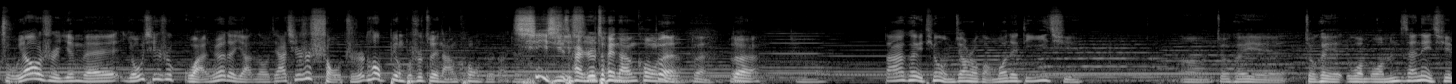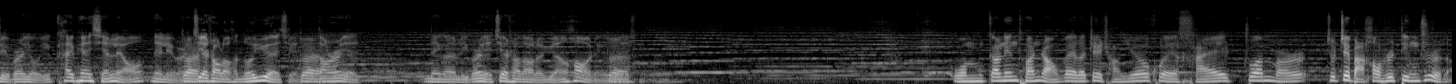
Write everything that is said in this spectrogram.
主要是因为，尤其是管乐的演奏家，其实手指头并不是最难控制的，气息才是最难控制对的。对。对，嗯，大家可以听我们教授广播的第一期，嗯，就可以就可以，我我们在那期里边有一个开篇闲聊，那里边介绍了很多乐器，对。当时也那个里边也介绍到了圆号这个乐器，我们甘霖团长为了这场音乐会还专门就这把号是定制的，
